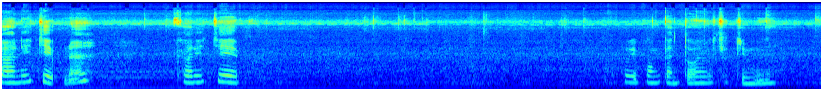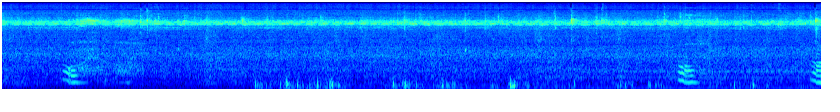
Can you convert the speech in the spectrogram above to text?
คาที่เจ็บนะ คาที่เจ็บคาริป้องกันตัวชุดจิมือโอ้ยเอาเอา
